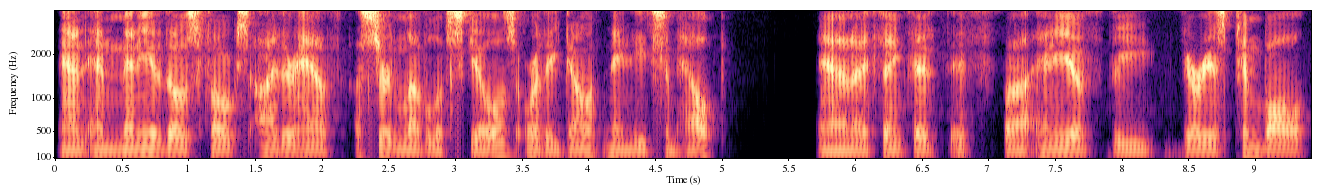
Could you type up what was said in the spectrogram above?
And, and many of those folks either have a certain level of skills or they don't and they need some help. And I think that if uh, any of the various pinball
